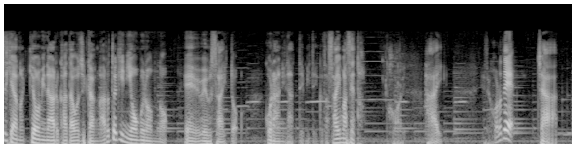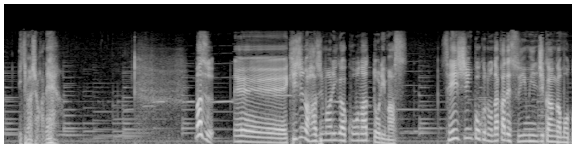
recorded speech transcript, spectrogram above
ぜひあの、興味のある方、お時間があるときにオムロンの、えーウェブサイトご覧になってみてくださいませと。はいはい。というところで、じゃあ、行きましょうかね。まず、えー記事の始まりがこうなっております。先進国の中で睡眠時間が最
